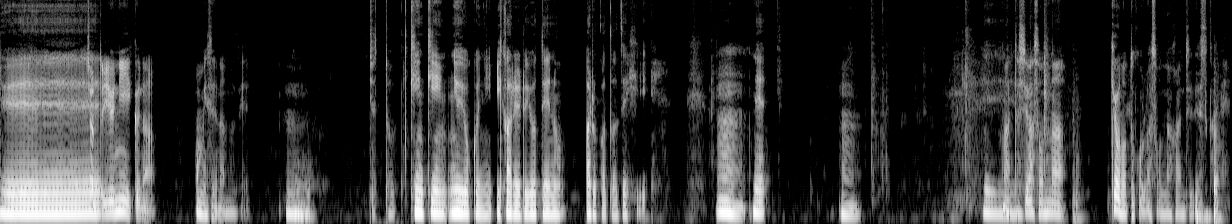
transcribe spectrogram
へえ。ちょっとユニークなお店なので。うん。ちょっと、キンキンニューヨークに行かれる予定のある方、ぜひ。うん。ね。うん。えーまあ私はそんな、今日のところはそんな感じですかね。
